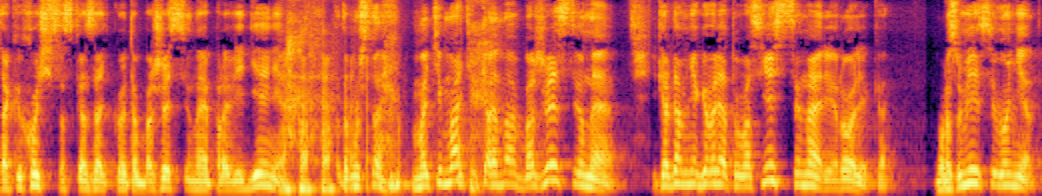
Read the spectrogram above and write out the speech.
так и хочется сказать какое-то божественное проведение, потому что математика, она божественная. И когда мне говорят, у вас есть сценарий ролика? Ну, разумеется, его нет.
